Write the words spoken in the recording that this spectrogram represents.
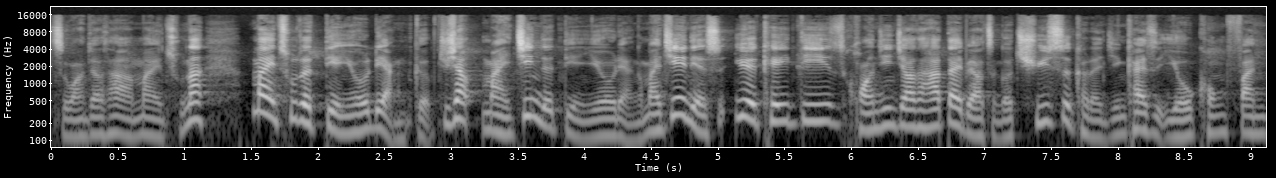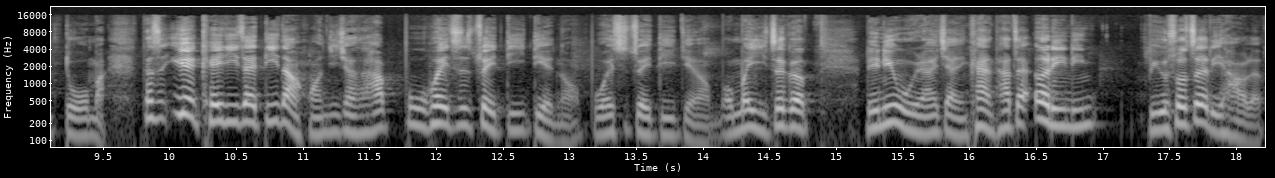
死亡交叉的卖出，那卖出的点有两个，就像买进的点也有两个。买进的点是月 K D 黄金交叉，它代表整个趋势可能已经开始由空翻多嘛。但是月 K D 在低档黄金交叉，它不会是最低点哦，不会是最低点哦。我们以这个零零五来讲，你看它在二零零，比如说这里好了，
